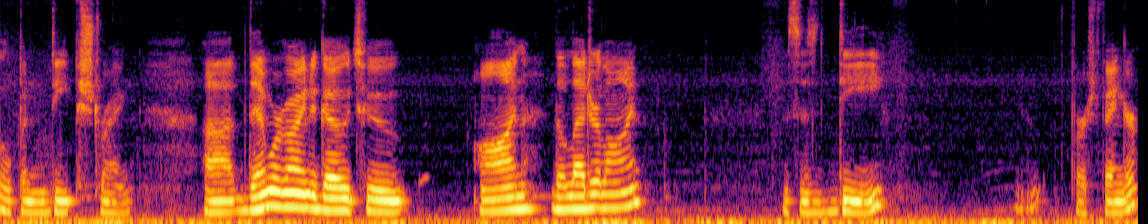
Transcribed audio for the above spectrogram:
open deep string. Uh, then we're going to go to on the ledger line. This is D, first finger,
